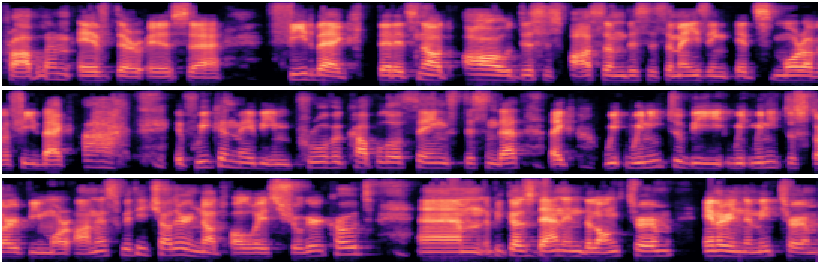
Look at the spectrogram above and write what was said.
problem, if there is a feedback that it's not oh this is awesome this is amazing. It's more of a feedback ah if we can maybe improve a couple of things this and that. Like we, we need to be we, we need to start be more honest with each other not always sugarcoat um, because then in the long term either in the midterm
